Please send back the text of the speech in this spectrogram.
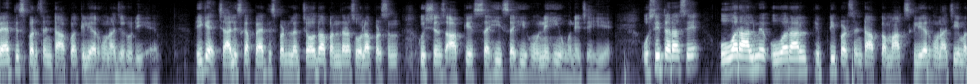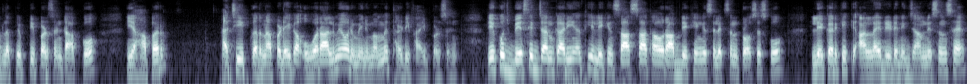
35 परसेंट आपका क्लियर होना ज़रूरी है। ठीक है? 40 का 35 परसेंट चौदह, पंद्रह, सोलह परसेंट क्वेश्चन आपके सही सही होने ही होने चाहिए। उसी तरह से ओवरऑल में ओवरऑल 50 परसेंट आपका मार्क्स क्लियर होना चाहिए मतलब 50 परसेंट आपको यहाँ पर अचीव करना पड़ेगा ओवरऑल में और मिनिमम में 35 परसेंट ये कुछ बेसिक जानकारियाँ थी, लेकिन साथ साथ और आप देखेंगे सिलेक्शन प्रोसेस को लेकर के कि ऑनलाइन रिटर्न एग्जामिनेशन है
